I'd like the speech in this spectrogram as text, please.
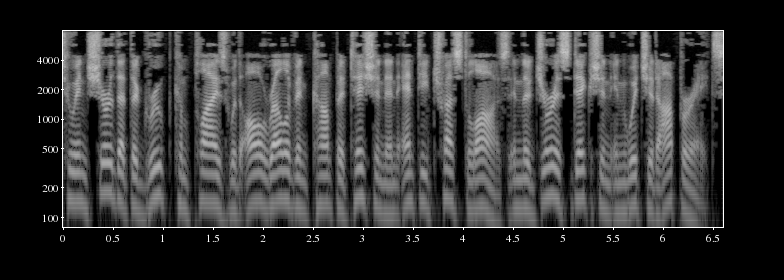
to ensure that the group complies with all relevant competition and antitrust laws in the jurisdiction in which it operates.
